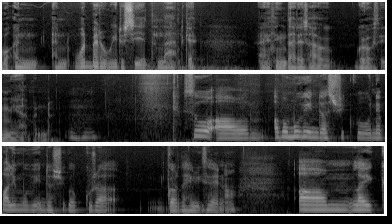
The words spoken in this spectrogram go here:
wh- and and what better way to see it than that? Okay? I think that is how growth in me happened. Mhm. सो अब मुभी इन्डस्ट्रीको नेपाली मुभी इन्डस्ट्रीको कुरा गर्दाखेरि चाहिँ होइन लाइक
